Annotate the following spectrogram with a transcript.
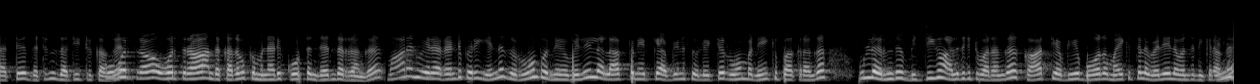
தட்டு தட்டுன்னு தட்டிட்டு இருக்காங்க. ஒவ்வொருத்தரா ஒவ்வொருத்தரா அந்த கதவுக்கு முன்னாடி கூட்டம் சேர்ந்துடுறாங்க. மாறன் வீரா ரெண்டு பேரும் என்னது ரூம் வெளியில லாக் பண்ணியிருக்கே அப்படின்னு சொல்லிட்டு ரூம்ப நீக்கி பார்க்கறாங்க உள்ள இருந்து விஜயும் அழுதுகிட்டு வராங்க. கார்த்தி அப்படியே போதை மயக்கத்துல வெளியில வந்து நிக்கிறாங்க.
